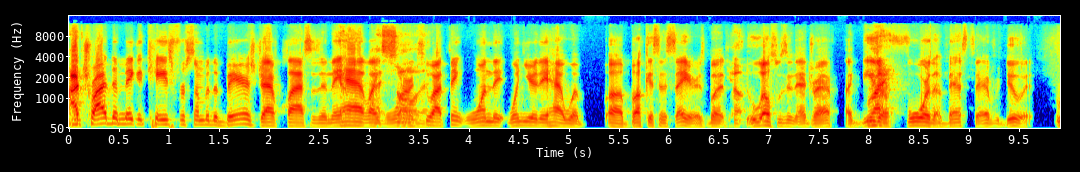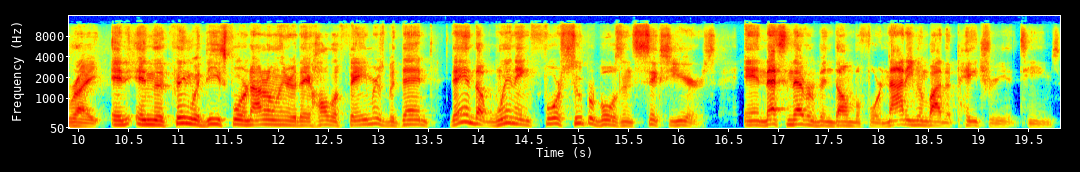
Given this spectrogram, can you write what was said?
I, tried to make a case for some of the Bears draft classes, and they yeah, had like one or two. That. I think one that one year they had with uh, Butkus and Sayers, but yep. who else was in that draft? Like these right. are four the best to ever do it. Right. And and the thing with these four, not only are they Hall of Famers, but then they end up winning four Super Bowls in six years, and that's never been done before. Not even by the Patriot teams.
